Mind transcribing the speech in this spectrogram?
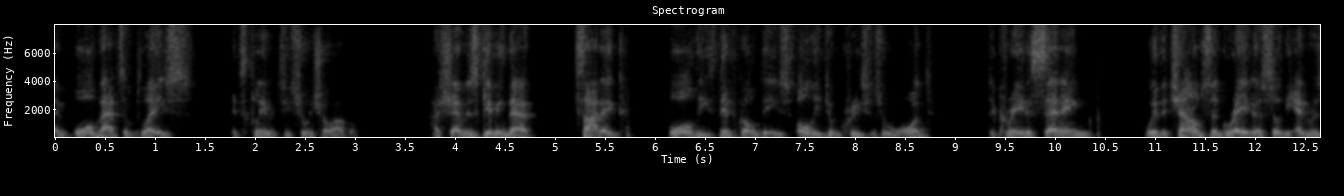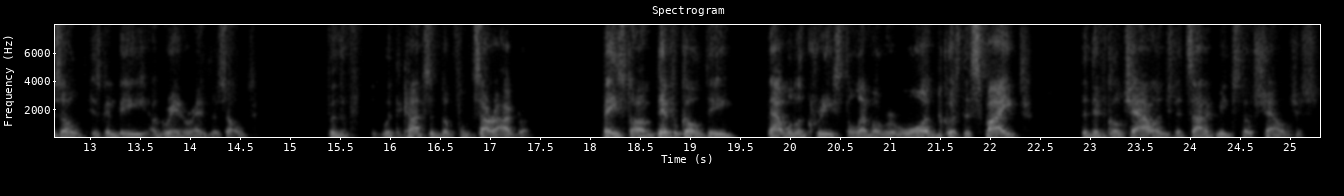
and all that's in place, it's clear it's Yisur Shalava. Hashem is giving that tzaddik all these difficulties only to increase his reward, to create a setting where the challenges are greater, so the end result is going to be a greater end result. For the with the concept of Futsara Agra. Based on difficulty, that will increase the level of reward because despite the difficult challenge, the tzaddik meets those challenges.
